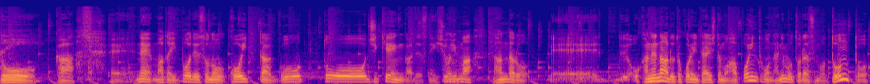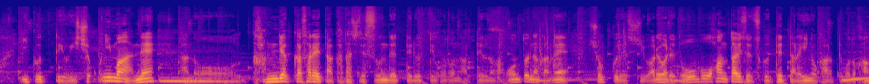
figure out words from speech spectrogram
どうか、えーね、また一方でそのこういった強盗事件がですね非常にまあ、なんだろう、えーお金のあるところに対してもアポイントも何も取らずもドンと行くっていう非常にまあね、あのー簡略化された形で進んでってるっていうことになってるのが本当になんかねショックですし我々どう防犯体制作っていったらいいのかってことを考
